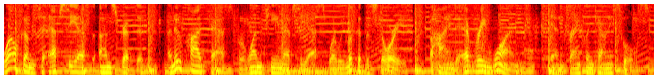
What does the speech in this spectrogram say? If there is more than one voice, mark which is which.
Speaker 1: Welcome to FCS Unscripted, a new podcast for One Team FCS where we look at the stories behind every one in Franklin County Schools.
